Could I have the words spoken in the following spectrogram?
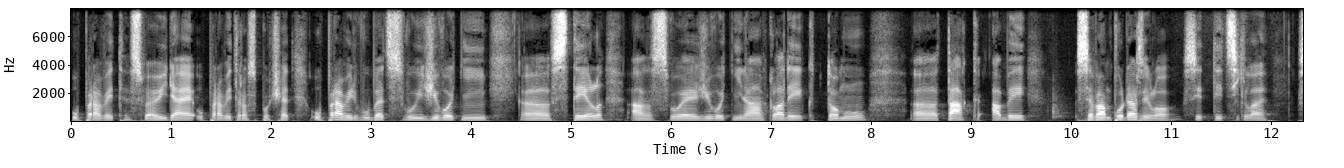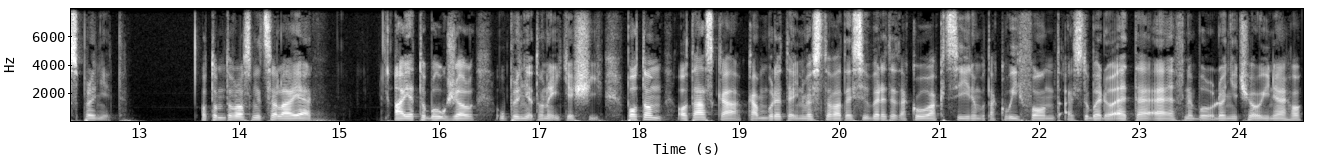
upravit své výdaje, upravit rozpočet, upravit vůbec svůj životní uh, styl a svoje životní náklady k tomu uh, tak, aby se vám podařilo si ty cíle splnit. O tom to vlastně celé je. A je to bohužel úplně to nejtěžší. Potom otázka, kam budete investovat, jestli berete takovou akci nebo takový fond, a jestli to bude do ETF nebo do něčeho jiného,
